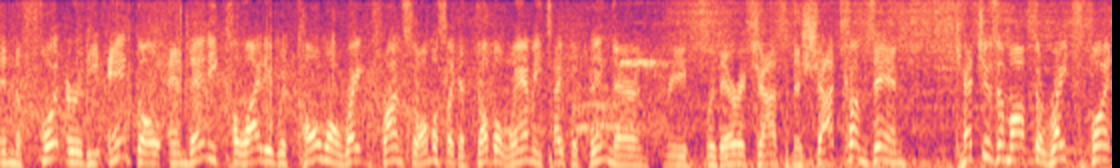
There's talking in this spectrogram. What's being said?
in the foot or the ankle, and then he collided with Comeau right in front, so almost like a double whammy type of thing there and three with Erik Johnson. The shot comes in, catches him off the right foot,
